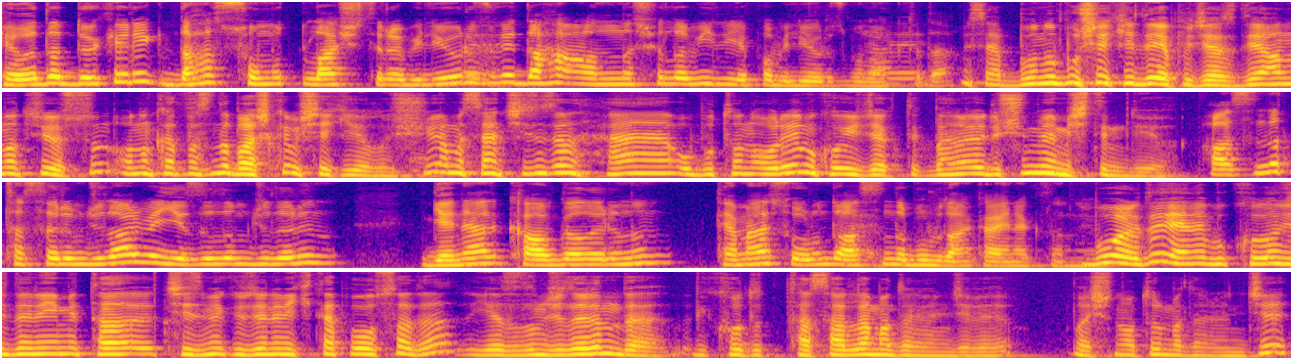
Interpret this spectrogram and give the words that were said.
kağıda dökerek daha somutlaştırabiliyoruz Evet. ve daha anlaşılabilir yapabiliyoruz bu noktada. Mesela bunu bu şekilde yapacağız diye anlatıyorsun. Onun kafasında başka bir şekil oluşuyor. Ama sen çizdiğin zaman ha o butonu oraya mı koyacaktık? Ben öyle düşünmemiştim diyor. Aslında tasarımcılar ve yazılımcıların genel kavgalarının temel sorunu da aslında buradan kaynaklanıyor. Bu arada yani bu kullanıcı deneyimi ta- çizmek üzerine bir kitap olsa da yazılımcıların da bir kodu tasarlamadan önce ve başına oturmadan önce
